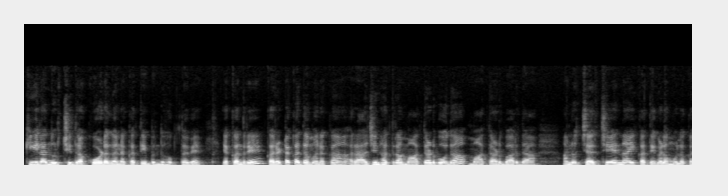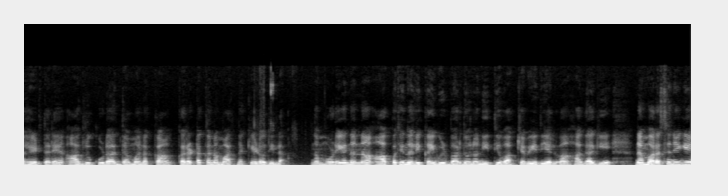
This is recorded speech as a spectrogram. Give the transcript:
ಕೀಲ ನುರ್ಚಿದ ಕೋಡಗನ ಕತೆ ಬಂದು ಹೋಗ್ತವೆ. ಯಾಕಂದ್ರೆ ಕರಟಕ ದಮನಕ ರಾಜನ ಹತ್ರ ಮಾತಾಡ್ಬೋದಾ, ಮಾತಾಡಬಾರ್ದಾ ಅನ್ನೋ ಚರ್ಚೆಯನ್ನ ಈ ಕತೆಗಳ ಮೂಲಕ ಹೇಳ್ತಾರೆ. ಆದರೂ ಕೂಡ ದಮನಕ ಕರಟಕನ ಮಾತನ್ನ ಕೇಳೋದಿಲ್ಲ. ನಮ್ಮ ಒಡೆಯನನ್ನ ಆಪತ್ತಿನಲ್ಲಿ ಕೈ ಬಿಡಬಾರ್ದು ಅನ್ನೋ ನೀತಿ ವಾಕ್ಯವೇ ಇದೆಯಲ್ವಾ? ಹಾಗಾಗಿ ನಮ್ಮ ಅರಸನಿಗೆ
